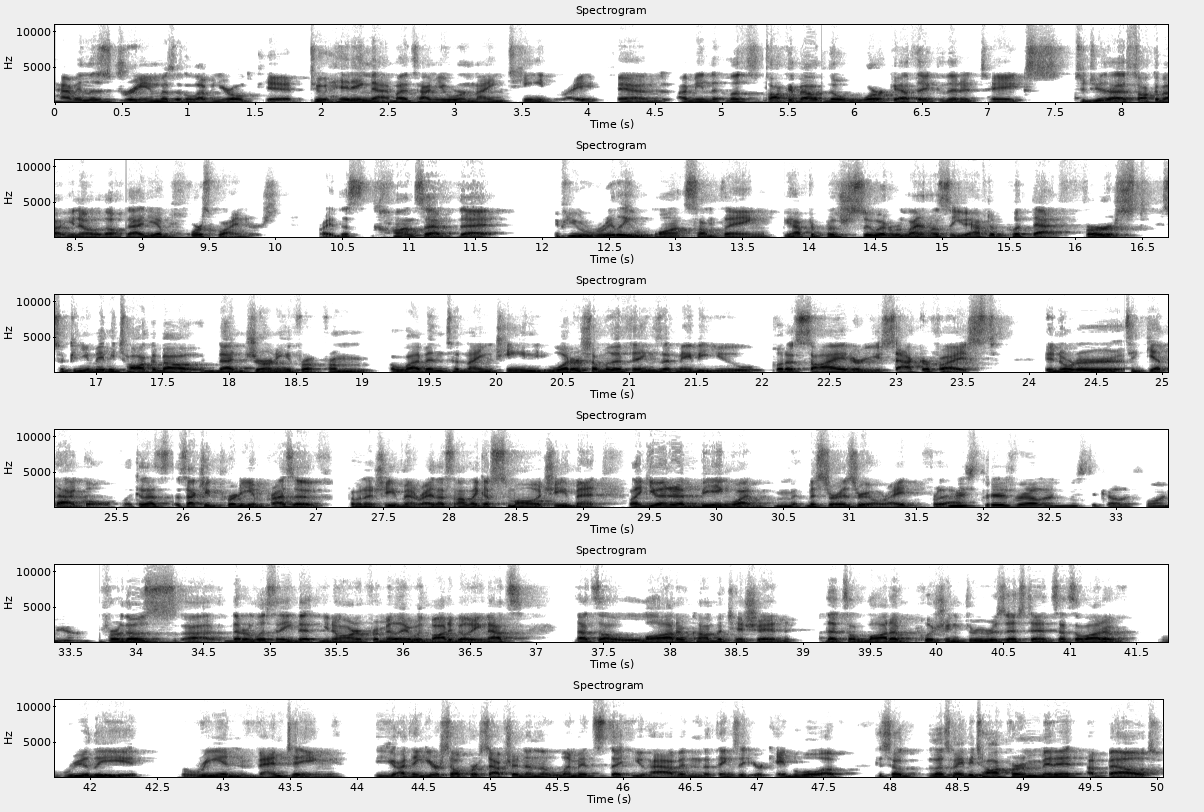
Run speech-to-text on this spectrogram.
having this dream as an 11 year old kid to hitting that by the time you were 19 right and i mean let's talk about the work ethic that it takes to do that let's talk about you know the, the idea of horse blinders right this concept that if you really want something, you have to pursue it relentlessly. You have to put that first. So can you maybe talk about that journey from, from 11 to 19? What are some of the things that maybe you put aside or you sacrificed in order to get that goal? Because that's, that's actually pretty impressive of an achievement, right? That's not like a small achievement. Like you ended up being what, Mr. Israel, right? For that. Mr. Israel and Mr. California. For those uh, that are listening that, you know, aren't familiar with bodybuilding, that's, that's a lot of competition. That's a lot of pushing through resistance. That's a lot of really reinventing I think your self perception and the limits that you have and the things that you're capable of. So let's maybe talk for a minute about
